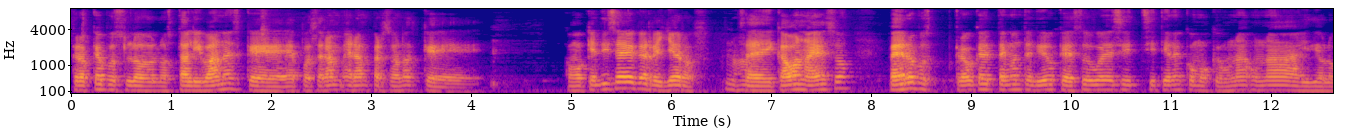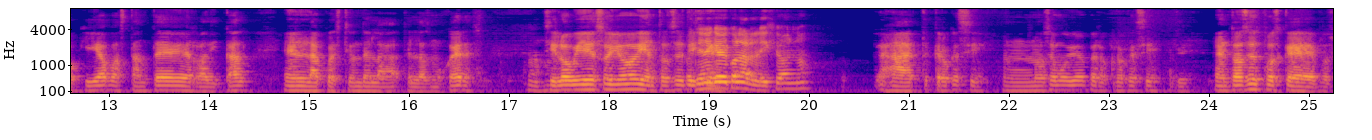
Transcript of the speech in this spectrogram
creo que pues los talibanes que pues eran, eran personas que, como quien dice, guerrilleros, se dedicaban a eso, pero pues creo que tengo entendido que estos güeyes sí, sí tienen como que una, una ideología bastante radical en la cuestión de, la, de las mujeres. Sí lo vi eso yo y entonces pues Tiene que ver con la religión, ¿no? Ajá, creo que sí. No sé muy bien, pero creo que sí. Entonces, pues que pues,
